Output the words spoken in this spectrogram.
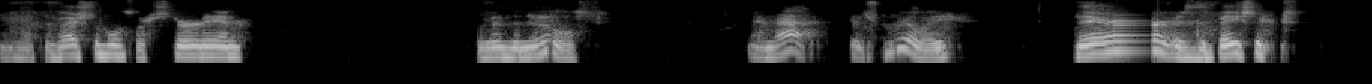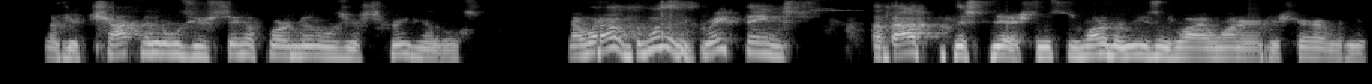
And that the vegetables are stirred in with the noodles. And that is really, there is the basics of your chop noodles, your Singapore noodles, your street noodles. Now, what I, one of the great things about this dish, this is one of the reasons why I wanted to share it with you,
